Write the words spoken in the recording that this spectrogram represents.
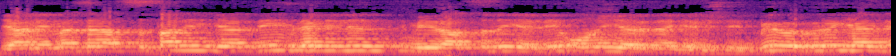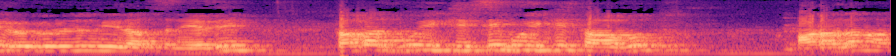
Yani mesela Stalin geldi, Lenin'in mirasını yedi, onun yerine geçti. Bir öbürü geldi, öbürünün mirasını yedi. Fakat bu ikisi, bu iki tağut aradan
